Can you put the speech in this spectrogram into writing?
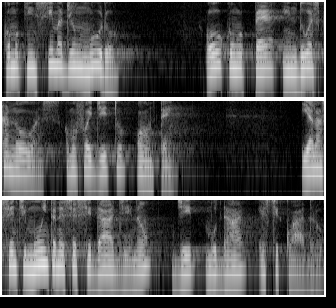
como que em cima de um muro ou com o pé em duas canoas, como foi dito ontem. E ela sente muita necessidade, não, de mudar este quadro.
